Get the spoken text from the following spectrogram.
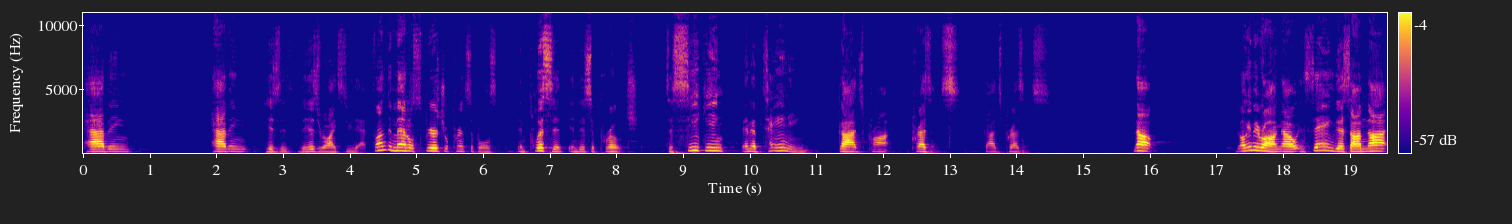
having, having his, the Israelites do that. Fundamental spiritual principles implicit in this approach to seeking and obtaining God's presence. God's presence. Now, don't get me wrong. Now, in saying this, I'm not,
